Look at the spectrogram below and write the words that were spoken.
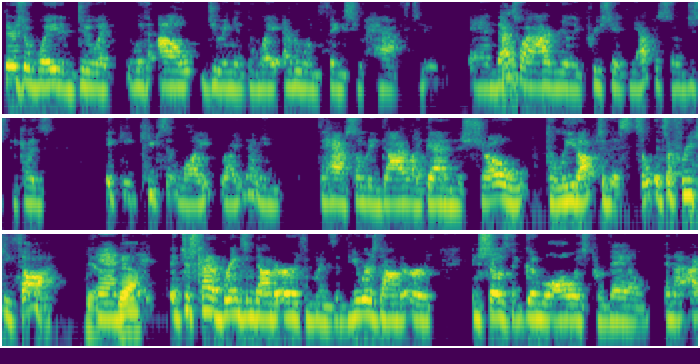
there's a way to do it without doing it the way everyone thinks you have to. And that's why I really appreciate the episode, just because it, it keeps it light, right? I mean, to have somebody die like that in the show to lead up to this, so it's a freaky thought. Yeah. And Yeah. It, it just kind of brings them down to earth and brings the viewers down to earth and shows that good will always prevail. And I, I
